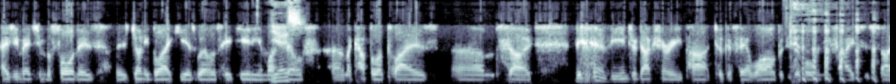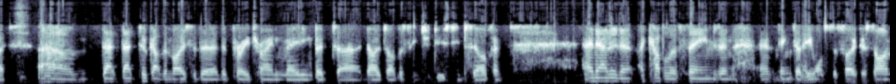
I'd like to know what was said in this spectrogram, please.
as you mentioned before, there's there's Johnny Blakey as well as Heath Younie and myself, yes. um, a couple of players. Um, so, the, the introductory part took a fair while because of all the new faces. So, um, that that took up the most of the, the pre-training meeting. But uh, Nobes obviously introduced himself and and added a, a, couple of themes and, and things that he wants to focus on.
